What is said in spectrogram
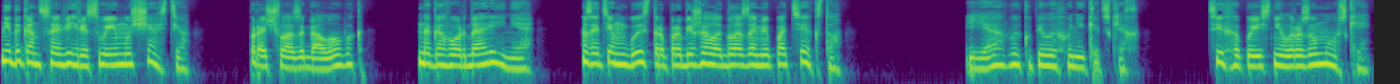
не до конца веря своему счастью. Прочла заголовок «Договор дарения», затем быстро пробежала глазами по тексту. «Я выкупил их у Никитских», — тихо пояснил Разумовский.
